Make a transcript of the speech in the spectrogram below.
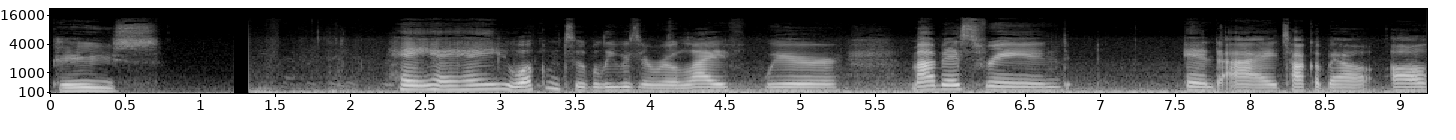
peace. Hey, hey, hey, welcome to Believers in Real Life, where my best friend and I talk about all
